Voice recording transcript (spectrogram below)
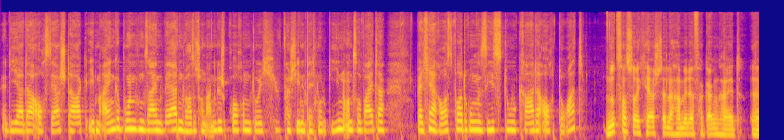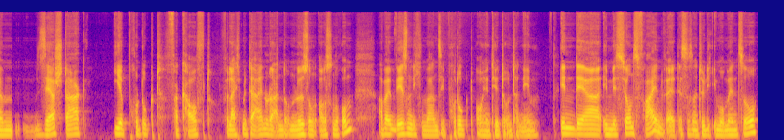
äh, die ja da auch sehr stark eben eingebunden sein werden. Du hast es schon angesprochen, durch verschiedene Technologien und so weiter. Welche Herausforderungen siehst du gerade auch dort? Nutzfahrzeughersteller haben in der Vergangenheit ähm, sehr stark ihr Produkt verkauft, vielleicht mit der einen oder anderen Lösung außenrum, aber im Wesentlichen waren sie produktorientierte Unternehmen. In der emissionsfreien Welt ist es natürlich im Moment so,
